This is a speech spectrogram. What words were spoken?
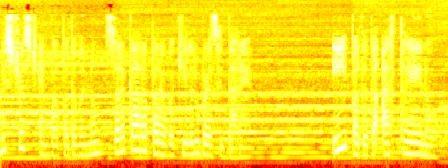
ಮಿಸ್ಟ್ರೆಸ್ಟ್ ಎಂಬ ಪದವನ್ನು ಸರ್ಕಾರ ಪರ ವಕೀಲರು ಬಳಸಿದ್ದಾರೆ. ಈ ಪದದ ಅರ್ಥ ಏನು?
